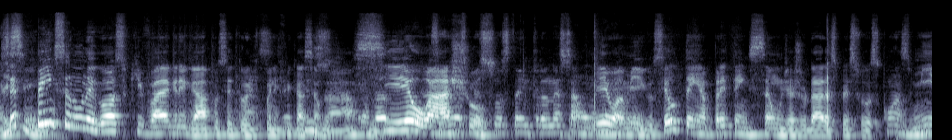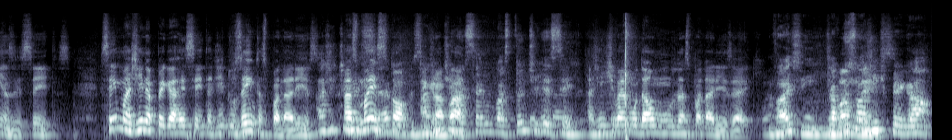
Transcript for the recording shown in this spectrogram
você pensa num negócio que vai agregar para o setor de panificação. Exato. Se eu acho. As pessoas estão entrando nessa onda. Meu né? amigo, se eu tenho a pretensão de ajudar as pessoas com as minhas receitas, você imagina pegar a receita de 200 padarias? as recebe, mais tops e gravar? A gente recebe bastante receita. A gente vai mudar o mundo das padarias, Eric. Vai sim. Já pensou a gente pegar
